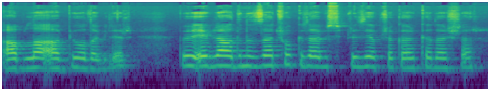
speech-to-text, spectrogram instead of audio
abla, abi olabilir. Böyle evladınıza çok güzel bir sürpriz yapacak arkadaşlar.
